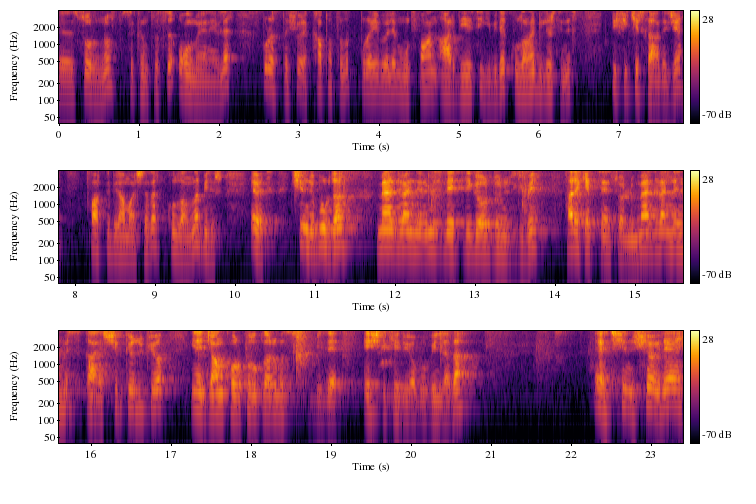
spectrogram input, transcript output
e, sorunu, sıkıntısı olmayan evler. Burası da şöyle kapatılıp burayı böyle mutfağın ardiyesi gibi de kullanabilirsiniz. Bir fikir sadece. Farklı bir amaçla da kullanılabilir. Evet şimdi burada merdivenlerimiz ledli gördüğünüz gibi. Hareket sensörlü merdivenlerimiz gayet şık gözüküyor. Yine cam korkuluklarımız bize eşlik ediyor bu villada. Evet şimdi şöyle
